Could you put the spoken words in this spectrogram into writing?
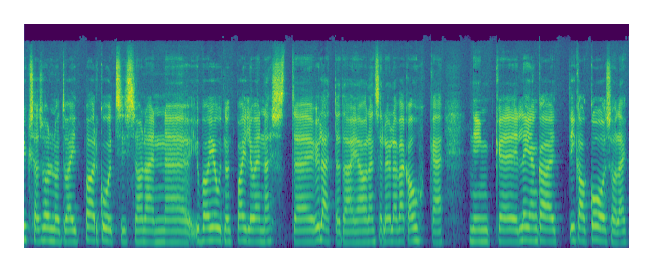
üksas olnud vaid paar kuud, siis olen äh, juba jõudnud palju ennast äh, ületada ja olen selle üle väga uhke. ning äh, leian ka, et iga koosolek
